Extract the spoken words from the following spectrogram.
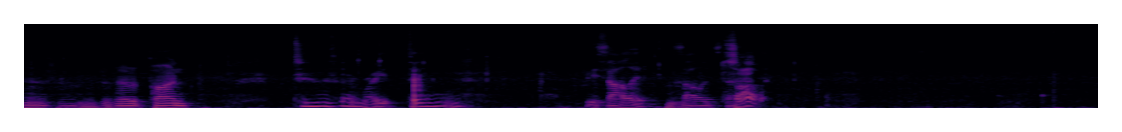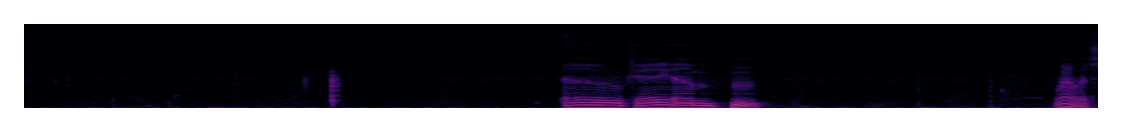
yes, uh, pawn. Do the right thing. Pretty solid. Mm. Solid stuff. Solid. Okay. Um. Hmm. Wow, that's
